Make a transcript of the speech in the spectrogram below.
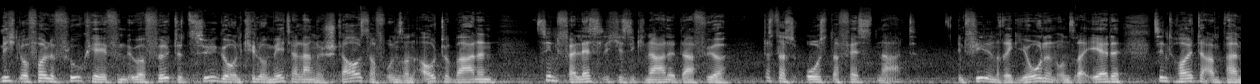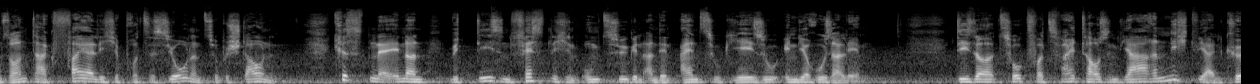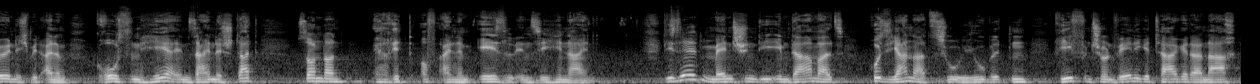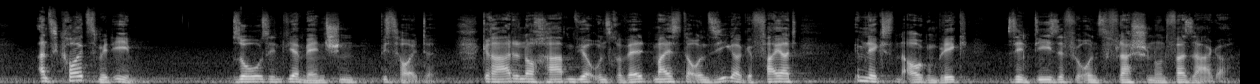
Nicht nur volle Flughäfen, überfüllte Züge und kilometerlange Staus auf unseren Autobahnen sind verlässliche Signale dafür, dass das Osterfest naht. In vielen Regionen unserer Erde sind heute am Palmsonntag feierliche Prozessionen zu bestaunen. Christen erinnern mit diesen festlichen Umzügen an den Einzug Jesu in Jerusalem. Dieser zog vor 2000 Jahren nicht wie ein König mit einem großen Heer in seine Stadt, sondern er ritt auf einem Esel in sie hinein. Dieselben Menschen, die ihm damals Hosianna zujubelten, riefen schon wenige Tage danach ans Kreuz mit ihm. So sind wir Menschen bis heute. Gerade noch haben wir unsere Weltmeister und Sieger gefeiert, im nächsten Augenblick sind diese für uns Flaschen und Versager.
